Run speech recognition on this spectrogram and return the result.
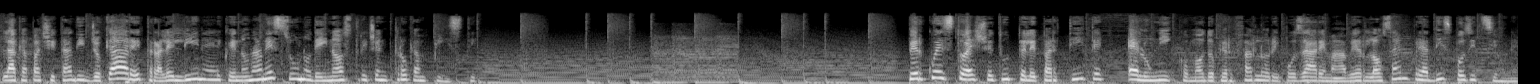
la capacità di giocare tra le linee che non ha nessuno dei nostri centrocampisti. Per questo esce tutte le partite, è l'unico modo per farlo riposare ma averlo sempre a disposizione.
